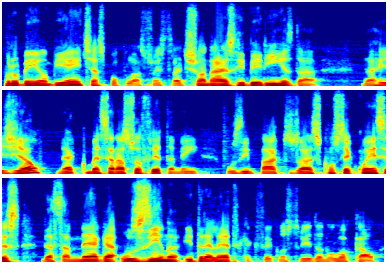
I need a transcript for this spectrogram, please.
para o meio ambiente, as populações tradicionais ribeirinhas da, da região, né, começaram a sofrer também os impactos, as consequências dessa mega usina hidrelétrica que foi construída no local.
